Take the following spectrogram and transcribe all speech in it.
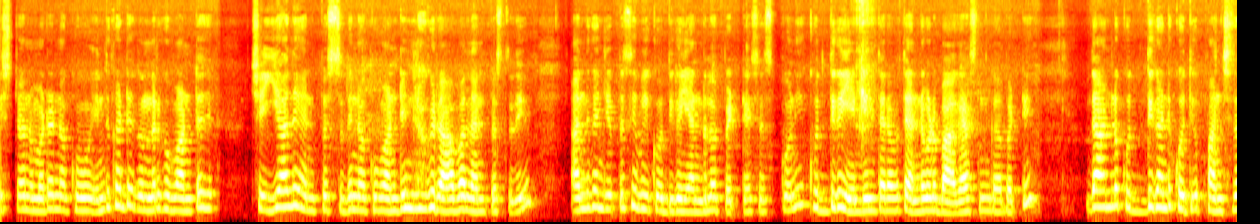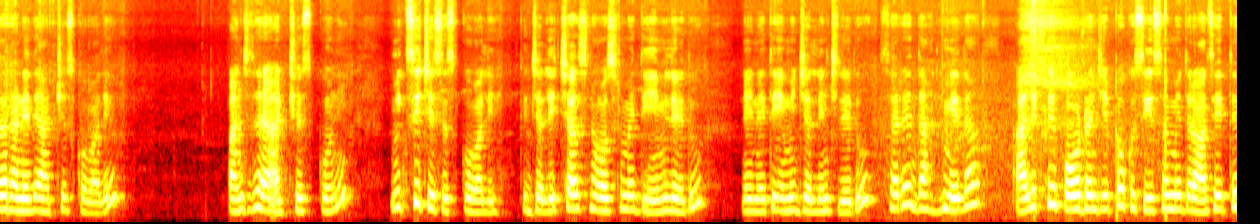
ఇష్టం అనమాట నాకు ఎందుకంటే తొందరగా వంట చెయ్యాలి అనిపిస్తుంది నాకు వంటింట్లోకి రావాలనిపిస్తుంది. అందుకని చెప్పేసి ఇవి కొద్దిగా ఎండలో పెట్టేసేసుకొని కొద్దిగా ఎండిన తర్వాత ఎండ కూడా బాగా వేస్తుంది కాబట్టి దాంట్లో కొద్దిగా అంటే కొద్దిగా పంచదార అనేది యాడ్ చేసుకోవాలి. పంచదార యాడ్ చేసుకొని మిక్సీ చేసేసుకోవాలి. జల్లించాల్సిన అవసరం అయితే ఏమీ లేదు. నేనైతే ఏమీ జల్లించలేదు. సరే దాని మీద అలిక్కి పౌడర్ అని చెప్పి ఒక సీసా మీద రాసి అయితే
